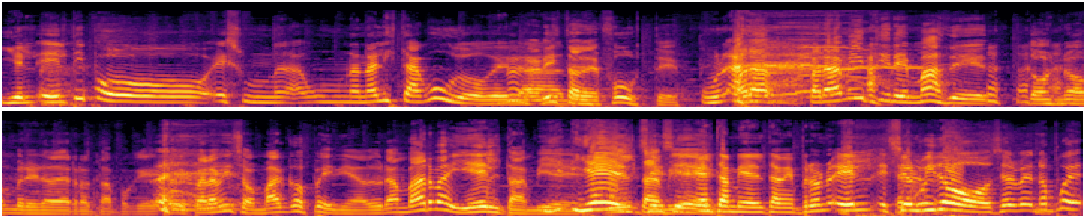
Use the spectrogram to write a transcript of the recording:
Y el, el tipo es un, un analista agudo de la analista de fuste. Para, para mí tiene más de dos nombres la derrota, porque eh, para mí son Marcos Peña, Durán Barba y él también. Y, y él, sí, sí, él también, él también. Pero él se, olvidó, se olvidó, no, puede,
